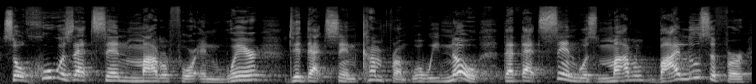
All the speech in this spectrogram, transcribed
So who was that sin modeled for and where did that sin come from? Well, we know that that sin was modeled by Lucifer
